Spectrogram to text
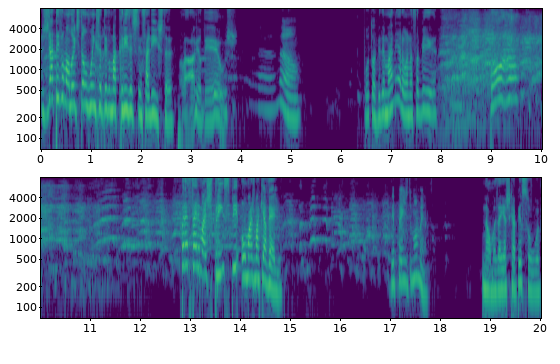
Já teve uma noite tão ruim que você teve uma crise existencialista? Ah, meu Deus. Não. Pô, tua vida é maneirona, sabia? Porra. Prefere mais príncipe ou mais maquiavelho? Depende do momento. Não, mas aí acho que é a pessoa.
